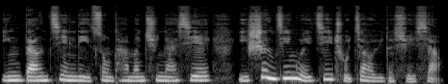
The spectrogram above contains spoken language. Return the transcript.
应当尽力送他们去那些以圣经为基础教育的学校。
